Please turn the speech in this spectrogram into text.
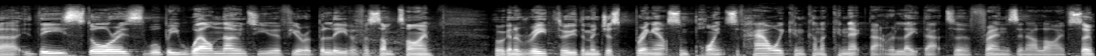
uh, these stories will be well known to you if you're a believer for some time. We're going to read through them and just bring out some points of how we can kind of connect that, relate that to friends in our lives. So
